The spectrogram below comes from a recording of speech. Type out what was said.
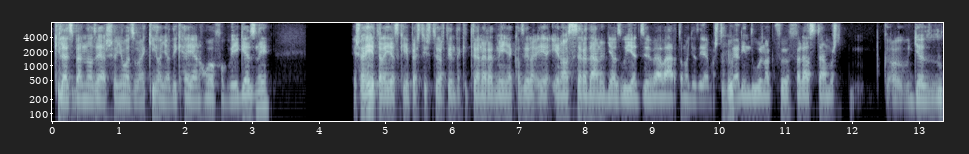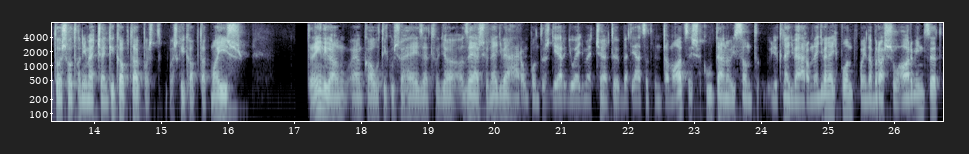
ki lesz benne az első nyolcban, ki hanyadik helyen hol fog végezni. És a hét elejéhez képest is történtek itt olyan eredmények, azért én azt szeretem, ugye az új edzővel vártam, hogy azért most uh-huh. elindulnak fölfele, aztán most ugye az utolsó otthoni meccsen kikaptak, most, most kikaptak ma is, tehát mindig olyan, olyan kaotikus a helyzet, hogy az első 43 pontos Gyergyó egy meccsel többet játszott, mint a Mac, és akkor utána viszont ugye 43-41 pont, majd a Brassó 35,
